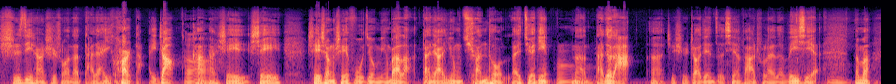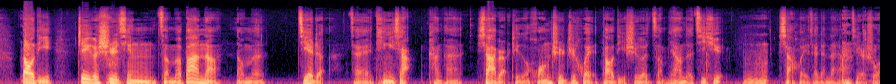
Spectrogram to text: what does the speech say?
实际上是说呢，大家一块儿打一仗，看看谁谁谁胜谁负就明白了。大家用拳头来决定，那打就打啊！这是赵简子先发出来的威胁。那么到底这个事情怎么办呢？那我们接着再听一下，看看下边这个黄池之会到底是个怎么样的继续。嗯，下回再跟大家接着说。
